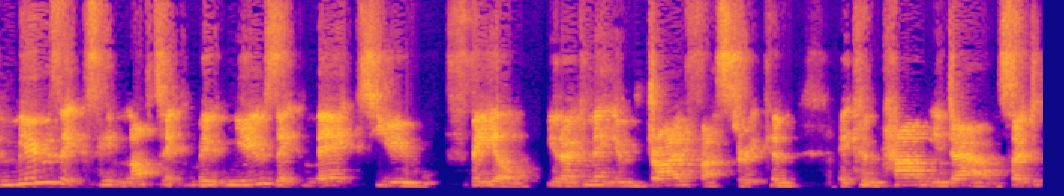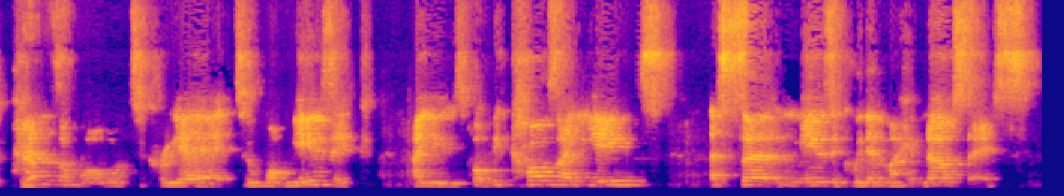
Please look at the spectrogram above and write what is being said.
Music's hypnotic. Mu- Music makes you feel. You know, it can make you drive faster. It can it can calm you down. So it depends on what I want to create to what music I use. But because I use a certain music within my hypnosis,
